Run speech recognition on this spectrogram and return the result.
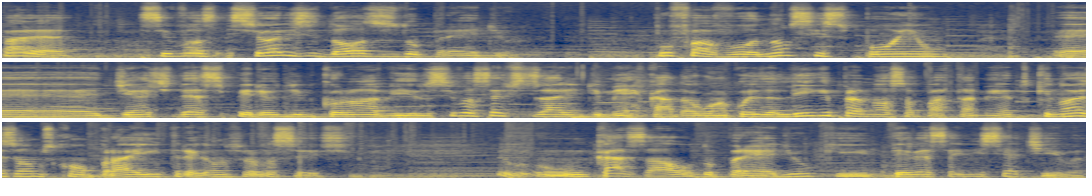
Olha, se você, senhores idosos do prédio, por favor, não se exponham é, diante desse período de coronavírus. Se vocês precisarem de mercado, alguma coisa, ligue para nosso apartamento que nós vamos comprar e entregamos para vocês. Um casal do prédio que teve essa iniciativa.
